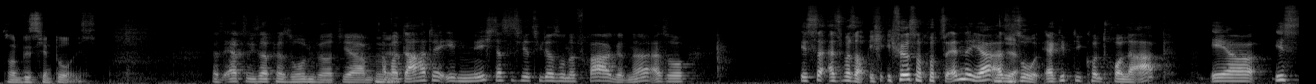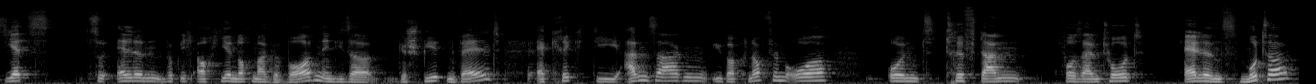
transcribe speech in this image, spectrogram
so ein bisschen durch. Dass er zu dieser Person wird, ja. ja. Aber da hat er eben nicht, das ist jetzt wieder so eine Frage, ne? Also, ist er, also pass auf, ich, ich führe es noch kurz zu Ende, ja? Also ja. so, er gibt die Kontrolle ab. Er ist jetzt zu Ellen wirklich auch hier nochmal geworden in dieser gespielten Welt. Er kriegt die Ansagen über Knopf im Ohr und trifft dann vor seinem Tod Ellens Mutter,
